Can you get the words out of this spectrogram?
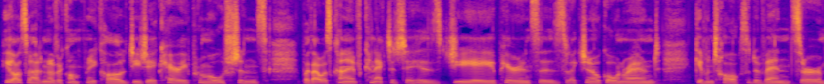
He also had another company called DJ Carey Promotions, but that was kind of connected to his GAA appearances, like, you know, going around giving talks at events or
